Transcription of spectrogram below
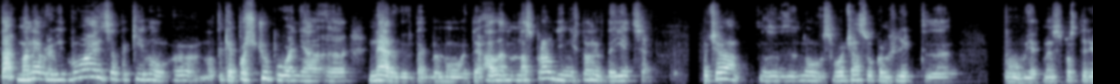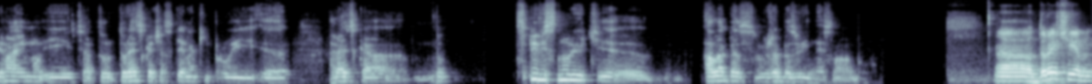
Так, маневри відбуваються, такі, ну, е, ну таке пощупування е, нервів, так би мовити, але насправді ніхто не вдається. Хоча ну, свого часу конфлікт е, був, як ми спостерігаємо, і ця турецька частина Кіпру і е, грецька ну, співіснують, е, але без вже без війни, слава Богу. До речі,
